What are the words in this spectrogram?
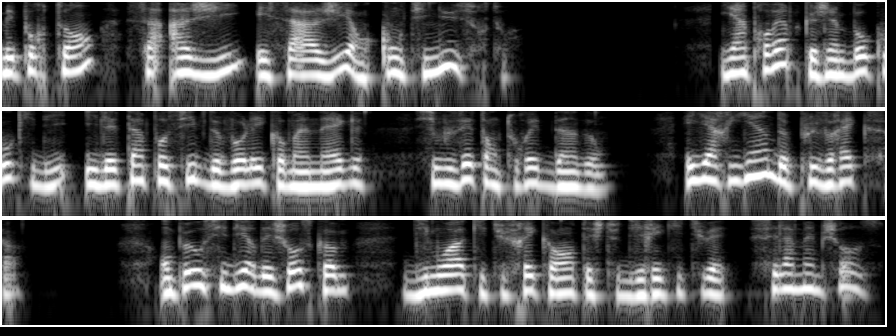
Mais pourtant, ça agit et ça agit en continu sur toi. Il y a un proverbe que j'aime beaucoup qui dit Il est impossible de voler comme un aigle si vous êtes entouré de dindons. Et il n'y a rien de plus vrai que ça. On peut aussi dire des choses comme Dis-moi qui tu fréquentes et je te dirai qui tu es. C'est la même chose.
